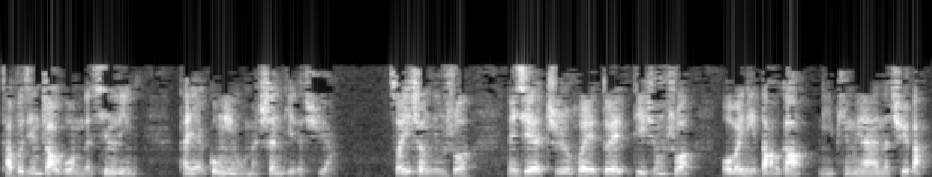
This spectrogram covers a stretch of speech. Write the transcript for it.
他不仅照顾我们的心灵，他也供应我们身体的需要。所以圣经说，那些只会对弟兄说：“我为你祷告，你平平安安的去吧。”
